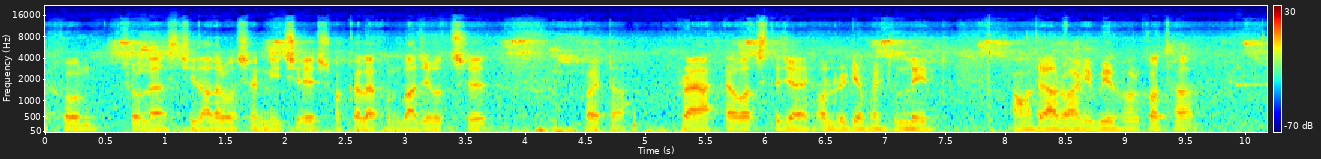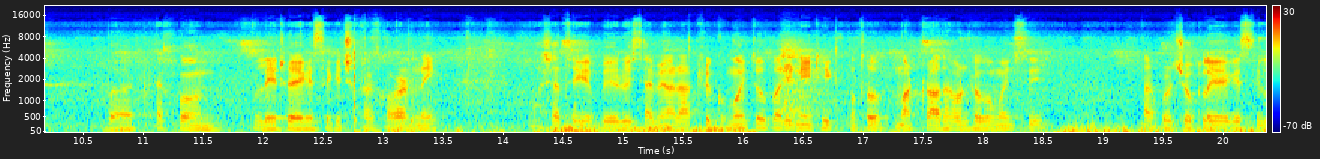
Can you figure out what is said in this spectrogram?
এখন চলে আসছি দাদার বাসার নিচে। সকাল এখন বাজে হচ্ছে কয়টা? প্রায় আটটা বাজতে যায়। অলরেডি আমরা একটু লেট আমাদের আরও আগে বের হওয়ার কথা। বাট এখন লেট হয়ে গেছে, কিছু তার করার নেই। বাসা থেকে বের হয়েছি আমি আর রাত্রে ঘুমাইতেও পারিনি ঠিক মতো মাত্র আধা ঘণ্টা ঘুমাইছি। তারপর চোখ লেগে গেছিল,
